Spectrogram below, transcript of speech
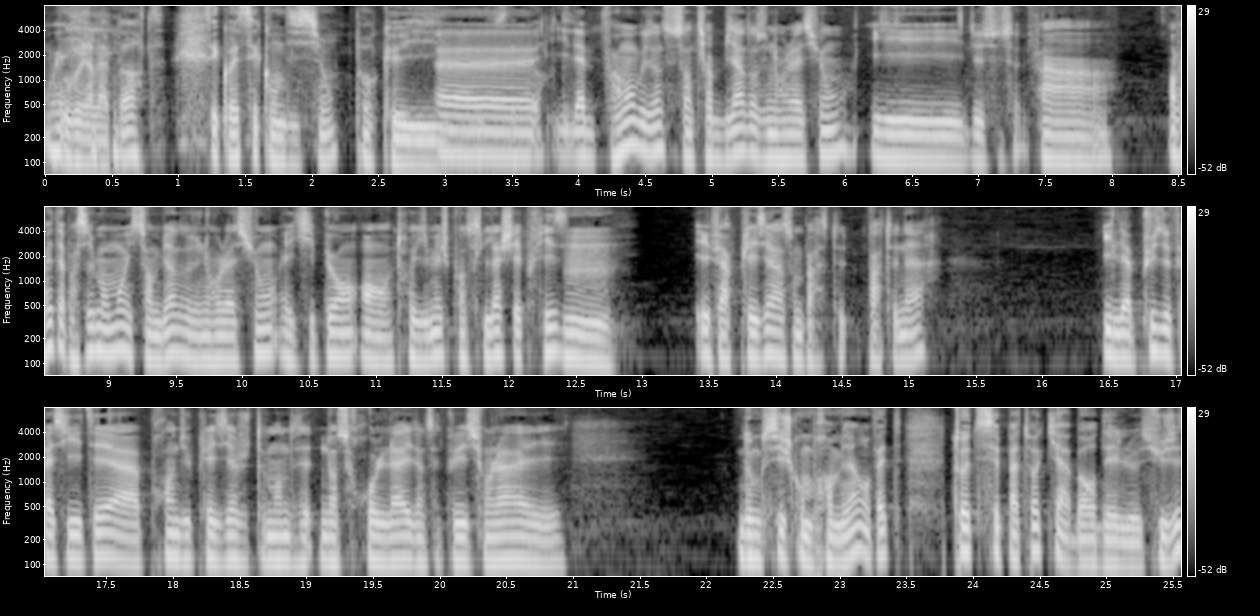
Ouais. Ouvrir la porte. C'est quoi ces conditions pour qu'il. Euh, il a vraiment besoin de se sentir bien dans une relation. Il, de se, enfin, en fait, à partir du moment où il se sent bien dans une relation et qu'il peut, en, entre guillemets, je pense, lâcher prise mmh. et faire plaisir à son partenaire, il a plus de facilité à prendre du plaisir justement dans ce rôle-là et dans cette position-là. Et... Donc si je comprends bien, en fait, toi, c'est pas toi qui as abordé le sujet,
